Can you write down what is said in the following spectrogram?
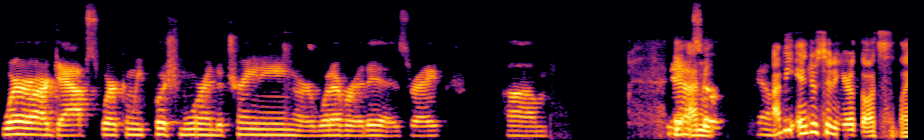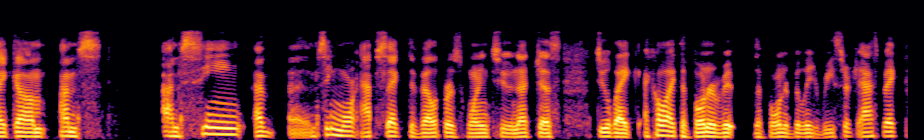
where are our gaps? Where can we push more into training or whatever it is, right? Um, yeah, yeah I so, mean, yeah. I'd be interested in your thoughts. Like, um, I'm, I'm seeing, I'm, I'm seeing more AppSec developers wanting to not just do like I call it like the vulnerability, the vulnerability research aspect,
